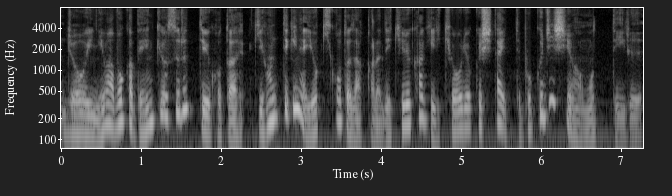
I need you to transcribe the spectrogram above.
上位には僕は勉強するっていうことは基本的には良きことだからできる限り協力したいって僕自身は思っている。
